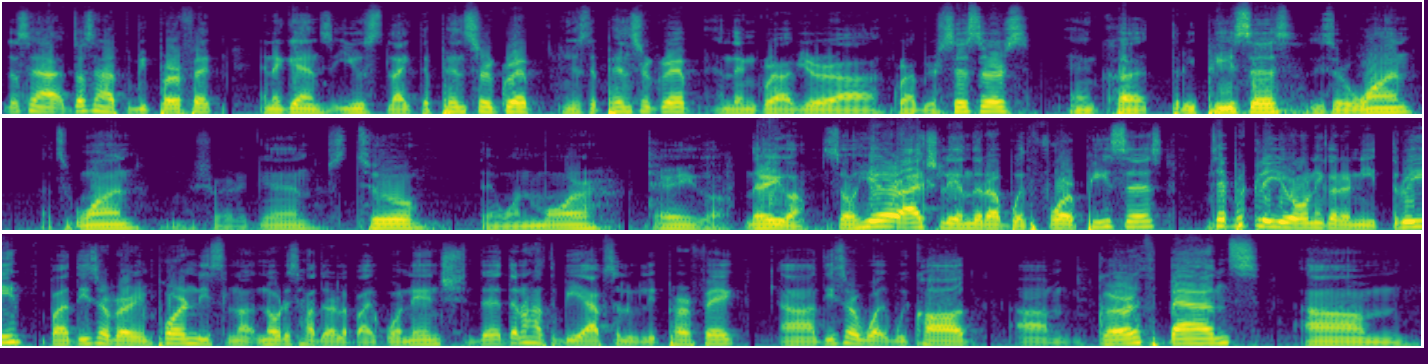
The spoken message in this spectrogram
Doesn't have, doesn't have to be perfect. And again, use like the pincer grip. Use the pincer grip, and then grab your uh, grab your scissors and cut three pieces. These are one. That's one. Let me show it again. Two. Then one more. There you go. There you go. So here I actually ended up with four pieces. Typically you're only gonna need three, but these are very important. These notice how they're like one inch. They, they don't have to be absolutely perfect. Uh, these are what we call um, girth bands. Um,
